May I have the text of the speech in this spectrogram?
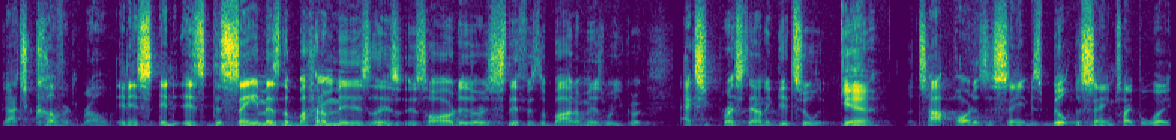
got you covered, bro. And it's it, it's the same as the bottom is. It's, it's hard or as stiff as the bottom is, where you can actually press down and get to it. yeah, The top part is the same. It's built the same type of way.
